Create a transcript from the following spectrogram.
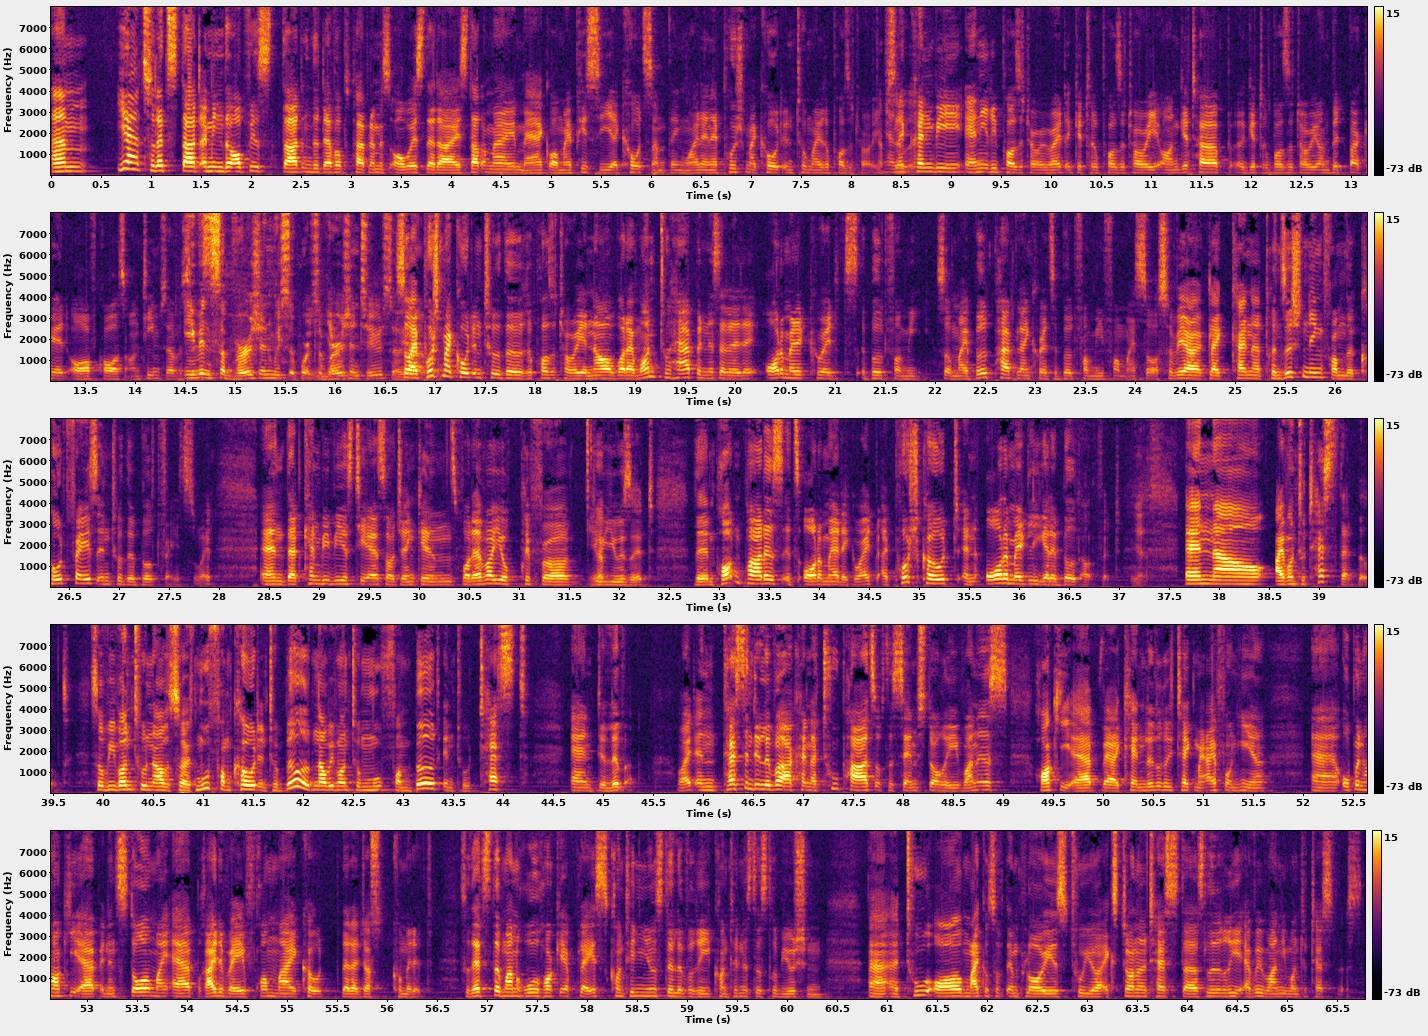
Um, yeah, so let's start. I mean, the obvious start in the DevOps pipeline is always that I start on my Mac or my PC, I code something, right? And I push my code into my repository. Absolutely. And it can be any repository, right? A Git repository on GitHub, a Git repository on Bitbucket, or of course on Team Services. Even Subversion, we support Subversion too. So, So I push my code into the repository, and now what I want to happen is that it automatically creates a build for me. So my build pipeline creates a build for me from my source. So we are like kind of transitioning from the code phase into the build phase, right? And that can be VSTS or Jenkins, whatever you prefer, you Yep. use it. The important part is it's automatic, right? I push code and automatically get a build outfit. Yes. And now I want to test that build. So we want to now, so I've moved from code into build. Now we want to move from build into test and deliver, right? And test and deliver are kind of two parts of the same story. One is Hockey app, where I can literally take my iPhone here, uh, open Hockey app, and install my app right away from my code that I just committed. So that's the one role Hockey app plays: continuous delivery, continuous distribution uh, uh, to all Microsoft employees, to your external testers, literally everyone you want to test with.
